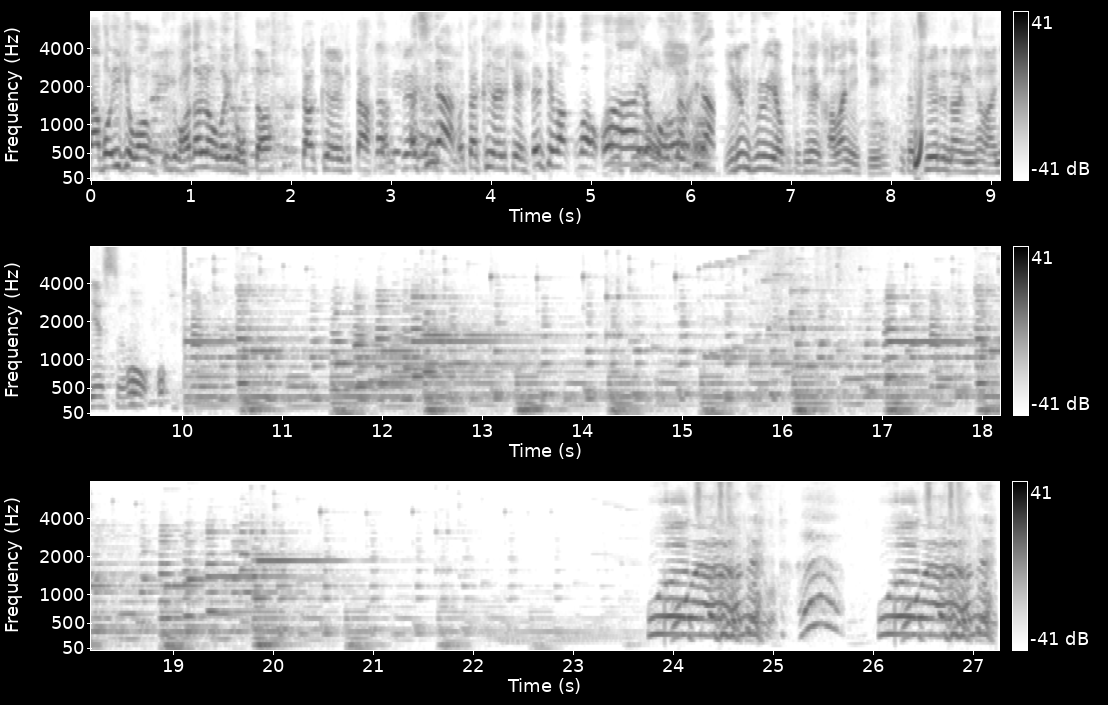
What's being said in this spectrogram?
야 뭐 이게 와 이게 와달라고 막 이거 없다. 딱 그냥 이렇게 딱. 아 진짜? 어, 딱 그냥 이렇게. 이렇게 막, 막, 와, 이런 거 없다. 그냥. 이름 부르기 없게 그냥 가만히 있기. 그러니까 주혜를 나랑 인사 많이 했어. 어, 어. 우와, 진짜 진짜 맞네. 우와, 진짜 진짜 맞네.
